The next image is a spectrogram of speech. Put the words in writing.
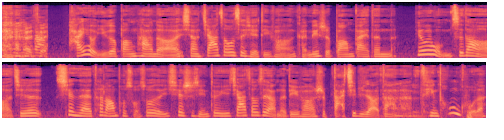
还有一个帮他的，像加州这些地方肯定是帮拜登的，因为我们知道啊，其实现在特朗普所做的一切事情，对于加州这样的地方是打击比较大的，挺痛苦的。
